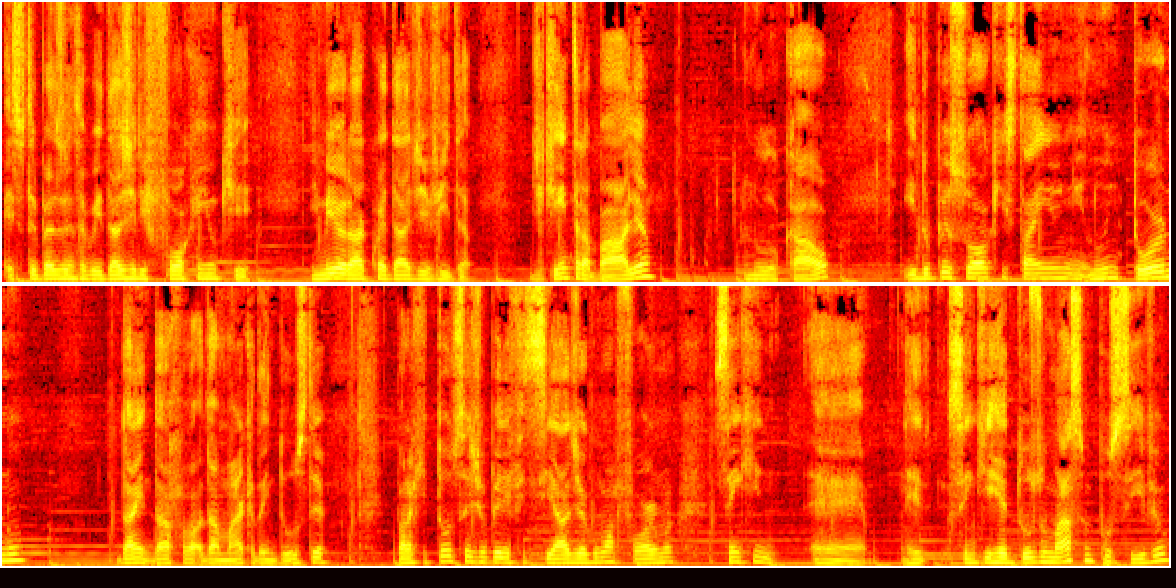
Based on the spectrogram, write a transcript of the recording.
esse tripé da sustentabilidade ele foca em o que? Em melhorar a qualidade de vida de quem trabalha no local e do pessoal que está em, no entorno da, da, da marca da indústria para que todos sejam beneficiados de alguma forma sem que, é, sem que reduza o máximo possível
